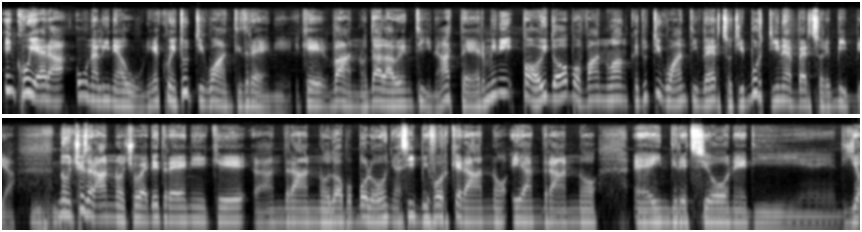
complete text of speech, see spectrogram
in cui era una linea unica e quindi tutti quanti i treni che vanno da Laurentina a Termini, poi dopo vanno anche tutti quanti verso Tiburtina e verso Rebibbia. Mm-hmm. Non ci saranno cioè dei treni che eh, andranno dopo Bologna, si biforcheranno e andranno eh, in direzione di, di,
